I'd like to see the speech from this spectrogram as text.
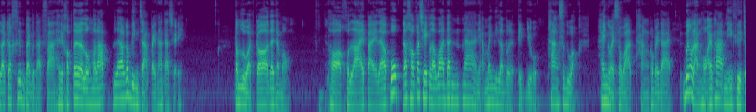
แล้วก็ขึ้นไปบนดาดฟ้าเฮลิคอปเตอร์ลงมารับ แล้วก็บินจากไปหน้าตาเฉยตำรวจก็ได้แต่มอง พอคนร้ายไปแล้วปุ๊บ แล้วเขาก็เช็คแล้วว่าด้านหน้าเนี่ยไม่มีระเบิดติดอยู่ ทางสะดวกให้หน่วยสวัสดพังเข้าไปได้ เบื้องหลังของไอ้ภาพนี้คือโจ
